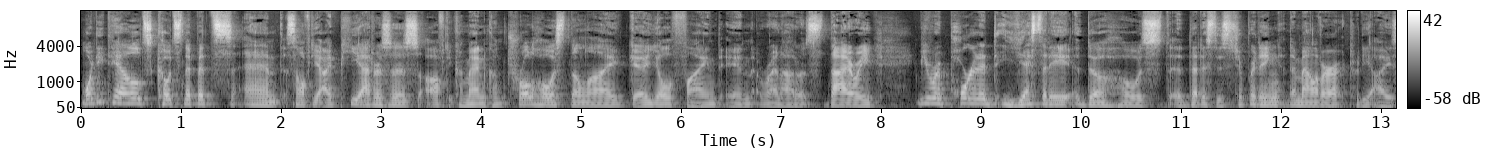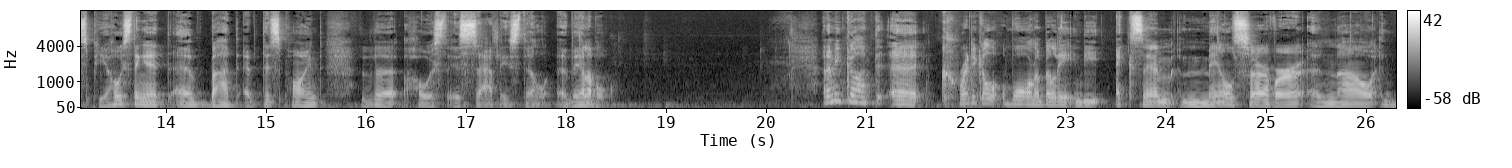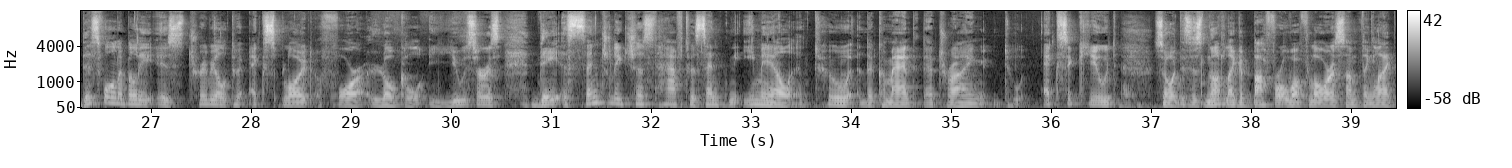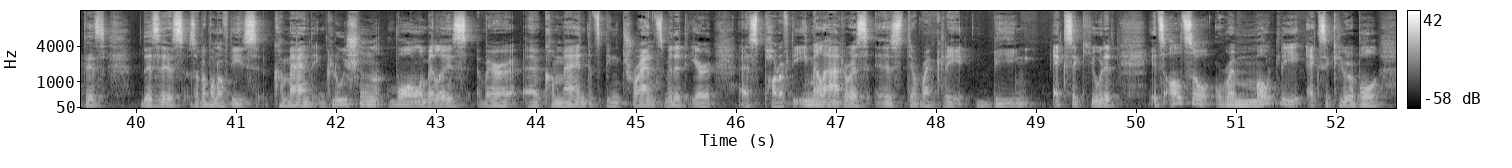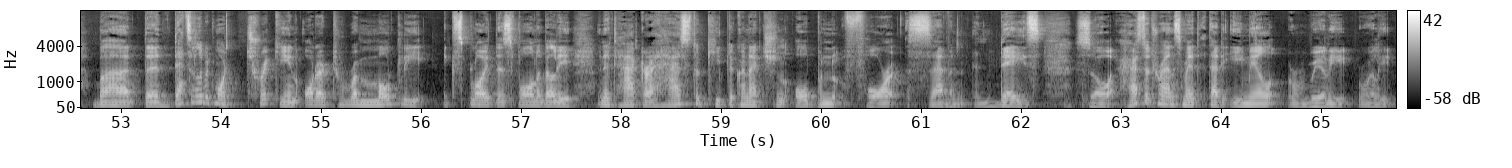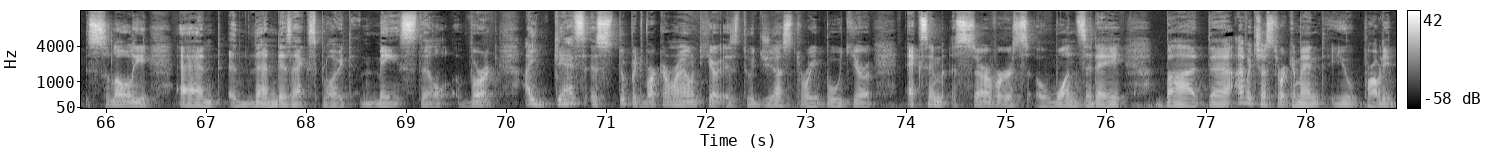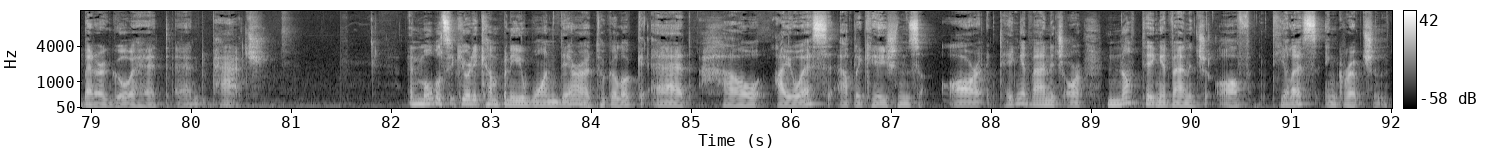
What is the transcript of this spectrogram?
More details, code snippets, and some of the IP addresses of the command control host and the like uh, you'll find in Renato's diary. We reported yesterday the host that is distributing the malware to the ISP hosting it, uh, but at this point, the host is sadly still available. And we got a critical vulnerability in the Exim mail server. Now, this vulnerability is trivial to exploit for local users. They essentially just have to send an email to the command they're trying to execute. So this is not like a buffer overflow or something like this. This is sort of one of these command inclusion vulnerabilities where a command that's being transmitted here as part of the email address is directly being executed. It's also remotely executable, but uh, that's a little bit more tricky in order to remotely exploit this vulnerability, an attacker has to keep the connection open for seven days. So has to transmit that email really, really slowly, and then this exploit may still work. I guess a stupid workaround here is to just reboot your Exim servers once a day, but uh, I would just recommend you probably better go ahead and patch. And mobile security company Wandera took a look at how iOS applications are taking advantage or not taking advantage of TLS encryption.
